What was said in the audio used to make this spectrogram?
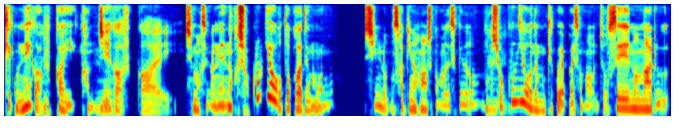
結構根が深い感じ根が深い。しますよね。なんか職業とかでも進路の先の話かもですけど、なんか職業でも結構やっぱりその女性のなる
